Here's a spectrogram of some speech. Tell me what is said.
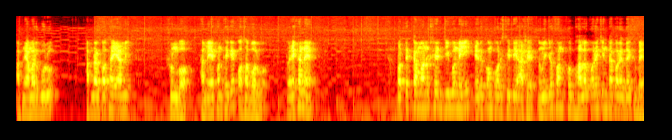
আপনি আমার গুরু। আপনার কথাই আমি শুনব। আমি এখন থেকে কথা বলব। তো এখানে প্রত্যেকটা মানুষের জীবনেই এরকম পরিস্থিতি আসে। তুমি যখন খুব ভালো করে চিন্তা করে দেখবে,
